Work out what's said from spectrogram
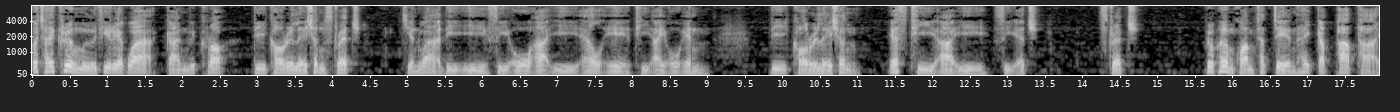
ก็ใช้เครื่องมือที่เรียกว่าการวิเคราะห์ decorrelation stretch เขียนว่า D E C O R E L A T I O N decorrelation S T R E C H stretch เพื่อเพิ่มความชัดเจนให้กับภาพถ่าย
